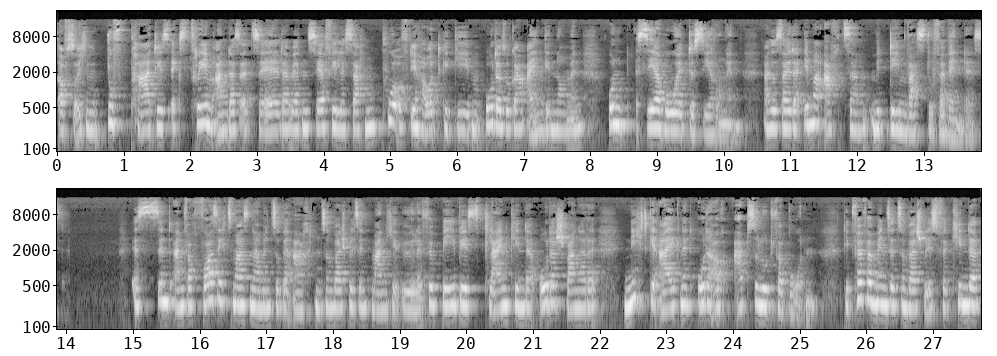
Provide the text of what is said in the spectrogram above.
auf solchen Duftpartys extrem anders erzählt. Da werden sehr viele Sachen pur auf die Haut gegeben oder sogar eingenommen und sehr hohe Dosierungen. Also sei da immer achtsam mit dem, was du verwendest. Es sind einfach Vorsichtsmaßnahmen zu beachten. Zum Beispiel sind manche Öle für Babys, Kleinkinder oder Schwangere nicht geeignet oder auch absolut verboten. Die Pfefferminze zum Beispiel ist für Kinder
